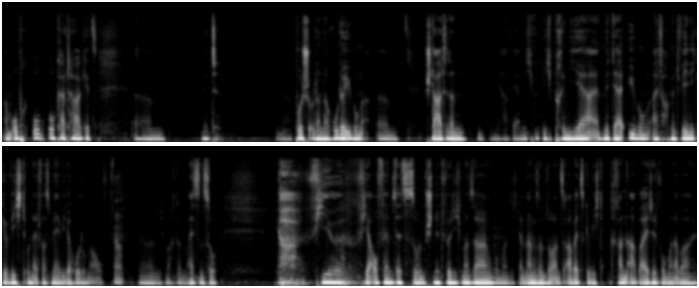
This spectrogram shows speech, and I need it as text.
am OK-Tag jetzt ähm, mit einer Push- oder einer Ruderübung ähm, starte, dann ja, wärme ich mich primär mit der Übung einfach mit wenig Gewicht und etwas mehr Wiederholung auf. Ja. Ne, also ich mache dann meistens so ja, vier, vier Aufwärmsätze so im Schnitt, würde ich mal sagen, wo mhm. man sich dann langsam so ans Arbeitsgewicht ranarbeitet, wo man aber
